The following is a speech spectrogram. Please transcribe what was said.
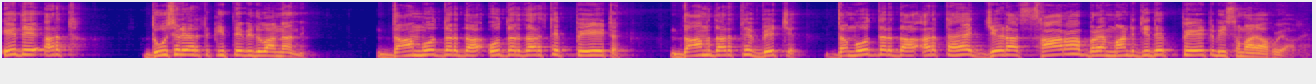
ਇਹਦੇ ਅਰਥ ਦੂਸਰੇ ਅਰਥ ਕੀਤੇ ਵਿਦਵਾਨਾਂ ਨੇ, ਦਾਮੋਦਰ ਦਾ ਉਦਰ ਦਾ ਅਰਥ ਪੇਟ ਦਾਮ ਦਾ ਅਰਥ ਵਿੱਚ, ਦਮੋਦਰ ਦਾ ਅਰਥ ਹੈ ਜਿਹੜਾ ਸਾਰਾ ਬ੍ਰਹਿਮੰਡ ਜਿਹਦੇ ਪੇਟ ਵੀ ਸਮਾਇਆ ਹੋਇਆ ਹੈ।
